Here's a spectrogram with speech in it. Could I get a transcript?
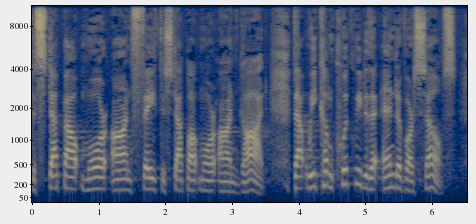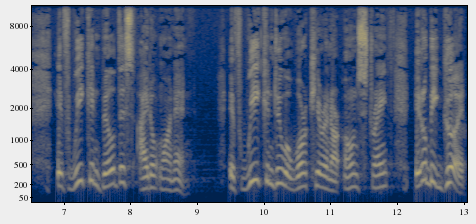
to step out more on faith, to step out more on God, that we come quickly to the end of ourselves. If we can build this, I don't want in. If we can do a work here in our own strength, it'll be good,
